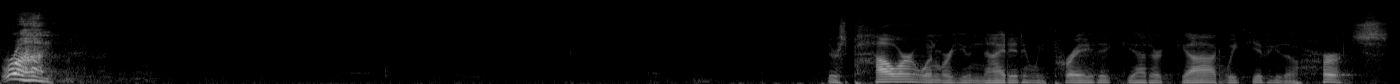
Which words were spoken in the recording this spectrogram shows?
run. There's power when we're united and we pray together. God, we give you the hurts.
